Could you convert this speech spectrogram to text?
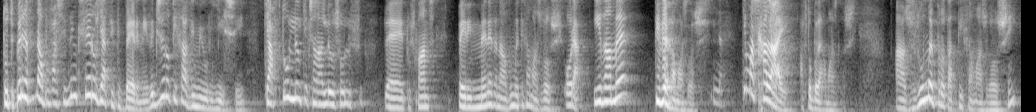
Το ότι παίρνει αυτή την απόφαση δεν ξέρω γιατί την παίρνει, δεν ξέρω τι θα δημιουργήσει. Και αυτό λέω και ξαναλέω σε όλους ε, τους fans, περιμένετε να δούμε τι θα μας δώσει. Ωραία, είδαμε τι δεν θα μας δώσει. Ναι. Και μας χαλάει αυτό που δεν θα μας δώσει. Ας δούμε πρώτα τι θα μας δώσει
